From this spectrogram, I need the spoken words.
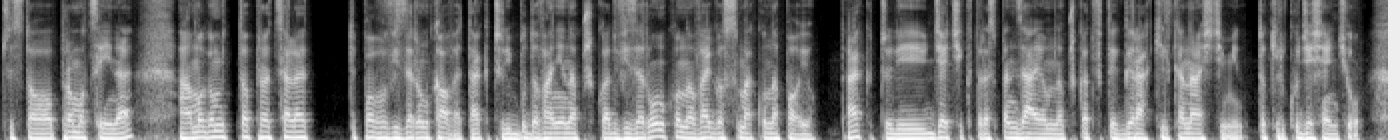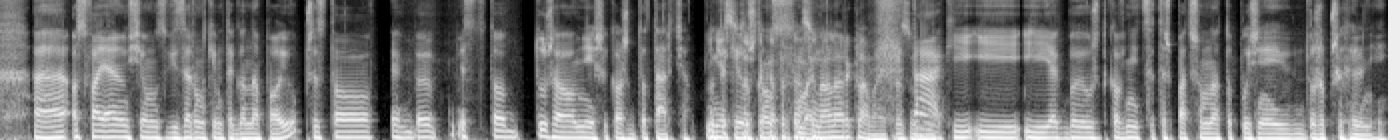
czysto promocyjne, a mogą być to cele typowo wizerunkowe, tak? Czyli budowanie na przykład wizerunku nowego smaku napoju. Tak? Czyli dzieci, które spędzają na przykład w tych grach kilkanaście minut do kilkudziesięciu, e, oswajają się z wizerunkiem tego napoju, przez to jakby jest to dużo mniejszy koszt dotarcia. Do nie jest to też taka pretensjonalna reklama, jak rozumiem. Tak, i, i, i jakby użytkownicy też patrzą na to później dużo przychylniej.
